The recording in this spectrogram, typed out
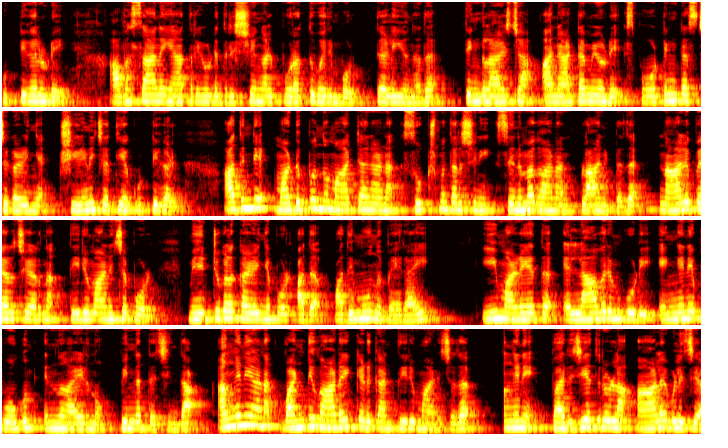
കുട്ടികളുടെ അവസാന യാത്രയുടെ ദൃശ്യങ്ങൾ പുറത്തു വരുമ്പോൾ തെളിയുന്നത്. തിങ്കളാഴ്ച അനാട്ടമിയുടെ സ്പോട്ടിംഗ് ടെസ്റ്റ് കഴിഞ്ഞ് ക്ഷീണിച്ചെത്തിയ കുട്ടികൾ അതിന്റെ മടുപ്പൊന്നു മാറ്റാനാണ് സൂക്ഷ്മദർശിനി സിനിമ കാണാൻ പ്ലാൻ ഇട്ടത് നാലു പേർ ചേർന്ന് തീരുമാനിച്ചപ്പോൾ മിനിറ്റുകൾ കഴിഞ്ഞപ്പോൾ അത് പതിമൂന്ന് പേരായി. ഈ മഴയത്ത് എല്ലാവരും കൂടി എങ്ങനെ പോകും എന്നതായിരുന്നു പിന്നത്തെ ചിന്ത. അങ്ങനെയാണ് വണ്ടി വാടകയ്ക്കെടുക്കാൻ തീരുമാനിച്ചത്. അങ്ങനെ പരിചയത്തിലുള്ള ആളെ വിളിച്ച്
